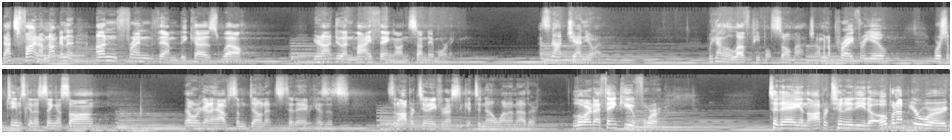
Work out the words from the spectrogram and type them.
That's fine. I'm not going to unfriend them because, well, you're not doing my thing on Sunday morning. That's not genuine. We got to love people so much. I'm going to pray for you. Worship team's going to sing a song. Then we're going to have some donuts today because it's, it's an opportunity for us to get to know one another. Lord, I thank you for today and the opportunity to open up your word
